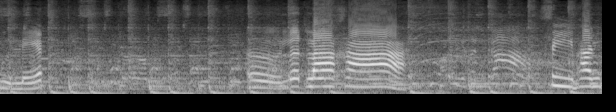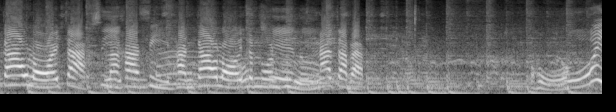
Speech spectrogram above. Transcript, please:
ผืนเล็ก เออ เลิศราคา 4,900จ้ะราคา 4,900จำนวนผืนน่าจะแบบ โอ้โห โอ้ย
